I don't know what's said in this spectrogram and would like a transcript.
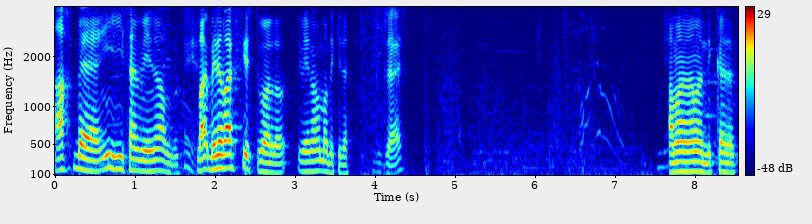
Ah be. iyi iyi sen Vayne'i aldın. İyi. La- Beni Lux kesti bu arada. Vayne almadı ki de. Güzel. Aman aman dikkat et.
